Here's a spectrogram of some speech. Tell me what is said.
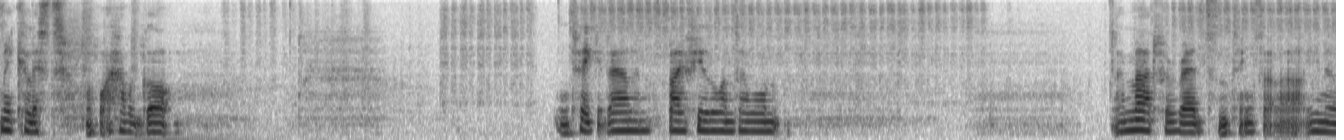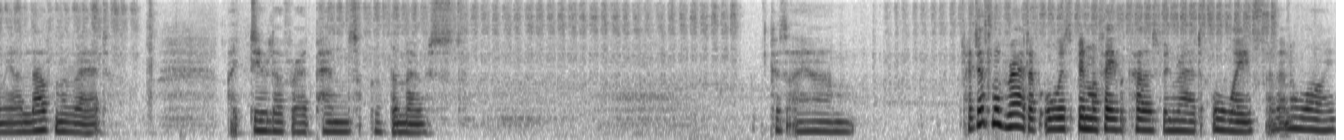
make a list of what I haven't got. And take it down and buy a few of the ones I want. I'm mad for reds and things like that. You know me, I love my red. I do love red pens the most. Because I. Um, I just love red. I've always been, my favourite colour's been red. Always. I don't know why.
